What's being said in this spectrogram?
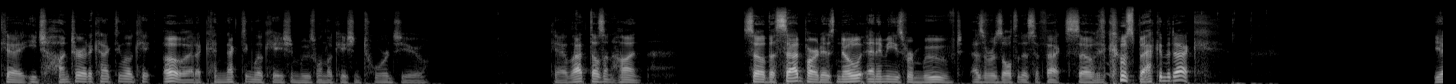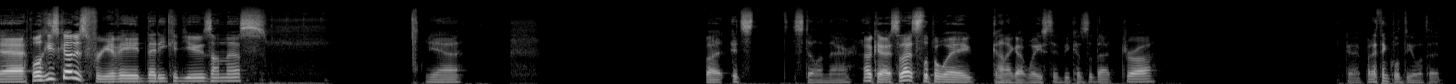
Okay, each hunter at a connecting location. Oh, at a connecting location moves one location towards you. Okay, that doesn't hunt. So the sad part is no enemies were moved as a result of this effect, so it goes back in the deck. Yeah, well, he's got his free evade that he could use on this. Yeah. But it's still in there. Okay, so that slip away kind of got wasted because of that draw. Okay, but I think we'll deal with it.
